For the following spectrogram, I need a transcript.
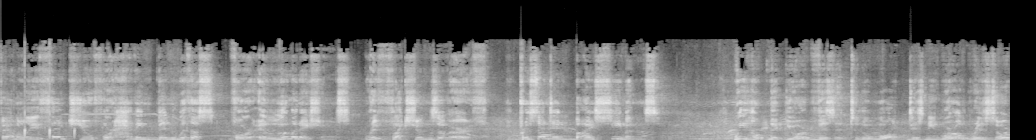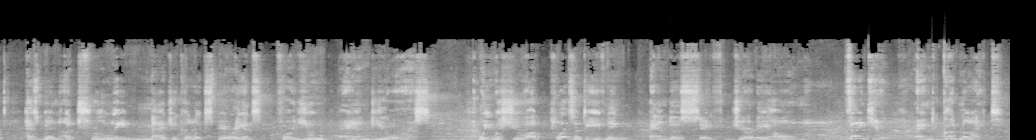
Family thanks you for having been with us for Illuminations Reflections of Earth, presented by Siemens. We hope that your visit to the Walt Disney World Resort has been a truly magical experience for you and yours. We wish you a pleasant evening and a safe journey home. Thank you and good night.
